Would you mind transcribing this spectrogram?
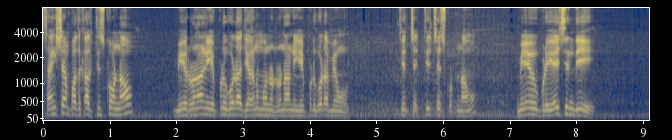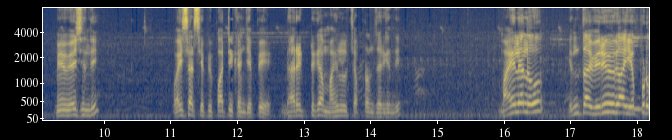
సంక్షేమ పథకాలు తీసుకున్నాం. మీ రుణాన్ని ఎప్పుడు కూడా జగన్మోహన్ రుణాన్ని ఎప్పుడు కూడా మేము తీర్చే తీర్చేసుకుంటున్నాము. మేము ఇప్పుడు వేసింది మేము వేసింది వైఎస్ఆర్సీపీ పార్టీకి అని చెప్పి డైరెక్ట్గా మహిళలు చెప్పడం జరిగింది. మహిళలు ఇంత విరివిగా ఎప్పుడు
